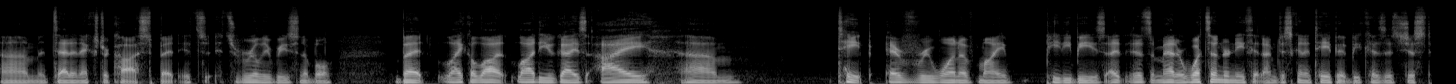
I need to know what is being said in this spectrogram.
Um, it's at an extra cost, but it's it's really reasonable. But like a lot, lot of you guys, I um, tape every one of my PDBs. It doesn't matter what's underneath it. I'm just going to tape it because it's just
